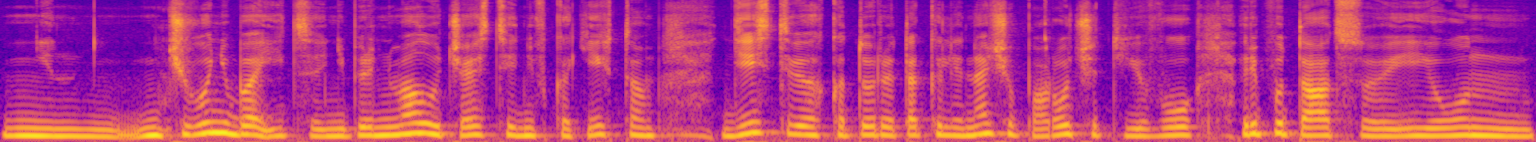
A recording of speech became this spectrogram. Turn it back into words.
не, ничего не боится, не принимал участие ни в каких там действиях, которые так или иначе порочат его репутацию, и он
